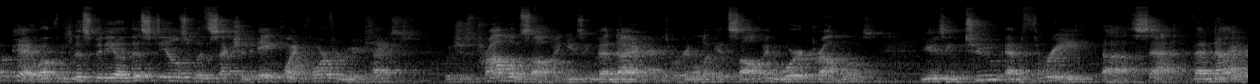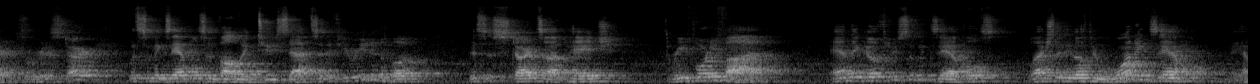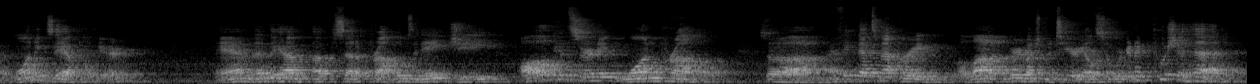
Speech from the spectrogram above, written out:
Okay, welcome to this video. This deals with section 8.4 from your text, which is problem solving using Venn diagrams. We're going to look at solving word problems using two and three uh, set Venn diagrams. So we're going to start with some examples involving two sets. And if you read in the book, this is, starts on page 345, and they go through some examples. Well, actually, they go through one example. They have one example. And then they have a set of problems in 8G, all concerning one problem. So uh, I think that's not very a lot, very much material. So we're going to push ahead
